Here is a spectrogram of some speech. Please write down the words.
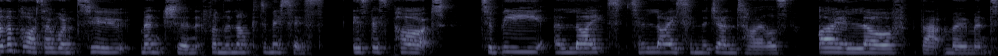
other part I want to mention from the Nunc Dimittis is this part to be a light to lighten the Gentiles. I love that moment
